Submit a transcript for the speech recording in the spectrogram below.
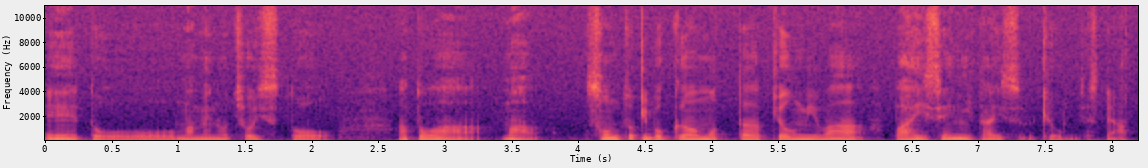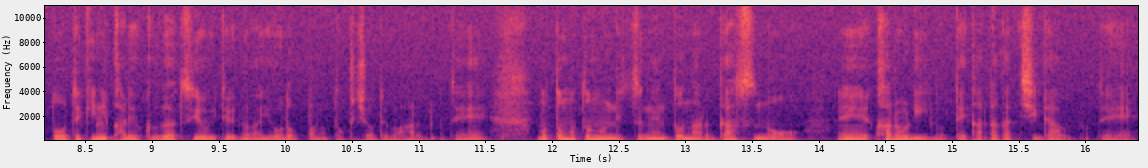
えーと豆のチョイスとあとはまあその時僕が思った興味は焙煎に対する興味ですね圧倒的に火力が強いというのがヨーロッパの特徴ではあるのでもともとの熱源となるガスの、えー、カロリーの出方が違うので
